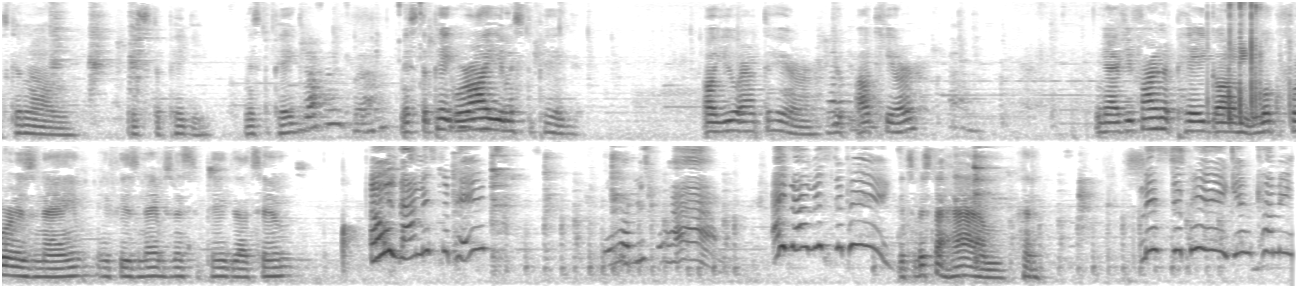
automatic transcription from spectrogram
it's gonna, um, Mr. Piggy. Mr. Pig? Mr. Pig, where are you, Mr. Pig? Oh, you out here. You out here? Yeah, if you find a pig, um, look for his name. If his name's Mr. Pig, that's him. Oh, is that Mr. Pig? What about Mr. Ham? I found Mr. Pig. It's Mr. Ham. Mr. Pig is coming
